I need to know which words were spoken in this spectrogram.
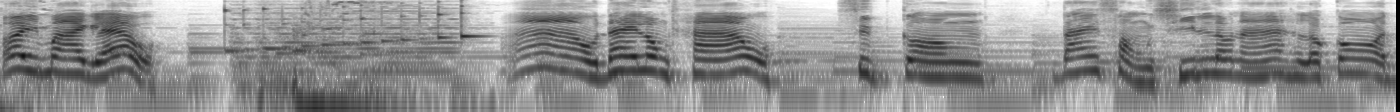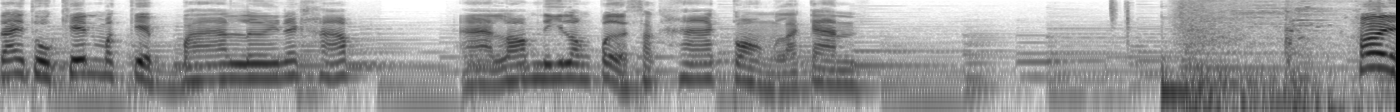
เฮ้ย มาอีกแล้ว อ้าว ได้รองเท้า 10 กล่องได้ 2 ชิ้นแล้วนะ แล้วก็ได้โทเค็นมาเก็บบานเลยนะครับ อ่ารอบนี้ลองเปิดสัก5กล่องละกัน เฮ้ย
